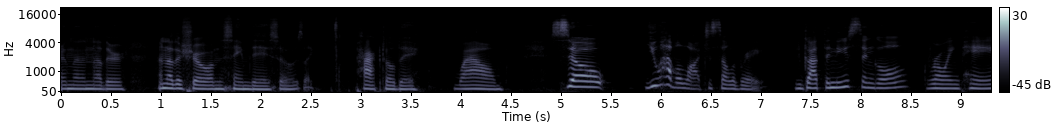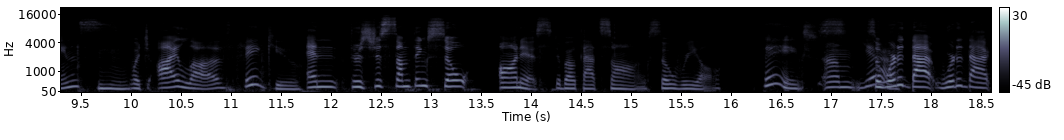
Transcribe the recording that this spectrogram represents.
and then another another show on the same day, so it was like packed all day. Wow. So you have a lot to celebrate. You've got the new single, Growing Pains, Mhm. which I love. Thank you. And there's just something so honest about that song, so real. Thanks. Um, yeah. So where did that where did that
